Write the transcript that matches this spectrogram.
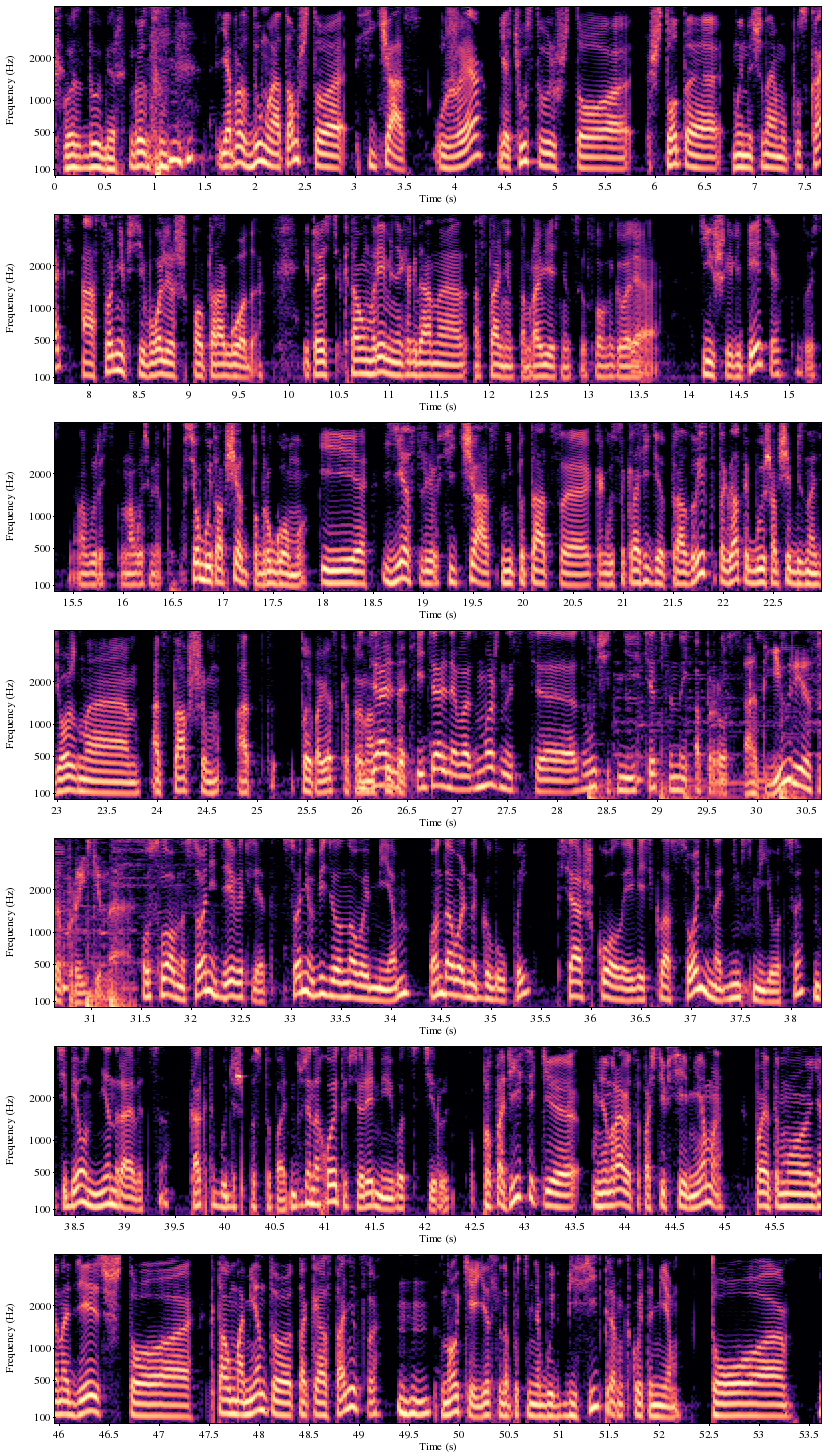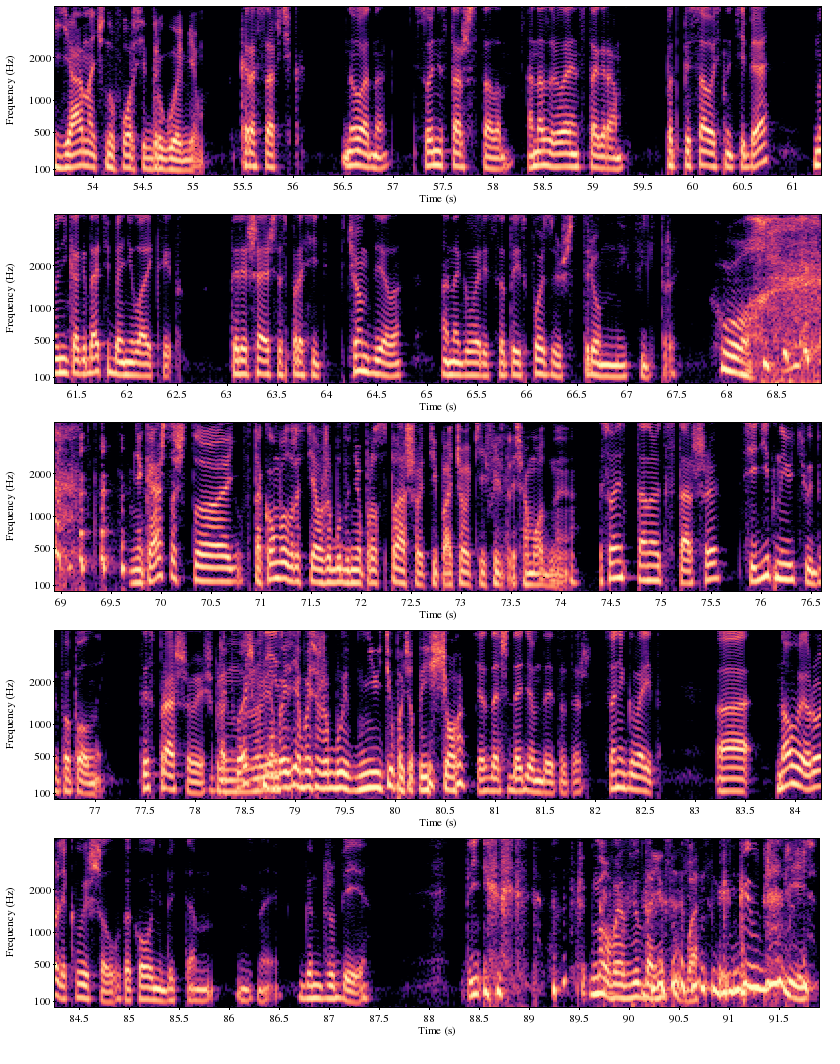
Госдумер. Госдум. Я просто думаю о том, что сейчас уже я чувствую, что что-то мы начинаем упускать, а Sony всего лишь полтора года. И то есть к тому времени, когда она станет там ровесницей, условно говоря, Тише или Пети, ну, то есть она вырастет на 8 лет, все будет вообще по-другому. И если сейчас не пытаться как бы сократить этот разрыв, то тогда ты будешь вообще безнадежно отставшим от той повестки, которая Идеально- наступит. идеальная возможность э, озвучить неестественный опрос. От Юрия Сапрыгина. Условно, Соне 9 лет. Соня увидела новый мем, он довольно глупый. Вся школа и весь класс Сони над ним смеется, но тебе он не нравится. Как ты будешь поступать? Ну, то есть она ходит и все время его цитирует. По статистике мне нравятся почти все мемы, поэтому я надеюсь, что к тому моменту так и останется. Мгм. Но окей, если, допустим, меня будет бесить прям какой-то мем, то я начну форсить другой мем. Красавчик. Ну ладно, Соня старше стала. Она завела Инстаграм. Подписалась на тебя, но никогда тебя не лайкает. Ты решаешься спросить, в чем дело? Она говорит, что ты используешь стрёмные фильтры. Мне кажется, что в таком возрасте я уже буду у нее просто спрашивать, типа, а что, какие фильтры сейчас модные? Соня становится старше, сидит на Ютубе по полной. Ты спрашиваешь, Блин, уже- к ней я, боюсь, я боюсь, уже будет не YouTube, а что-то еще. Сейчас дальше дойдем до этого тоже. Соня говорит, «А, новый ролик вышел у какого-нибудь там, не знаю, Ганджубея. Ты, Новая звезда Ютуба. Гангибей.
